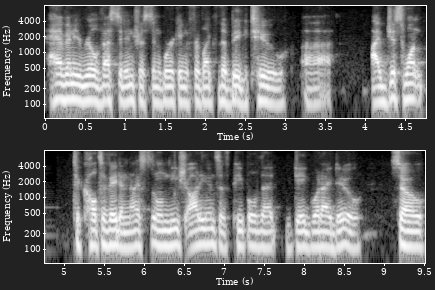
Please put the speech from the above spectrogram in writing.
have any real vested interest in working for like the big two. Uh, I just want to cultivate a nice little niche audience of people that dig what I do. So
